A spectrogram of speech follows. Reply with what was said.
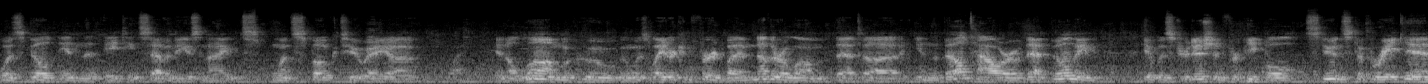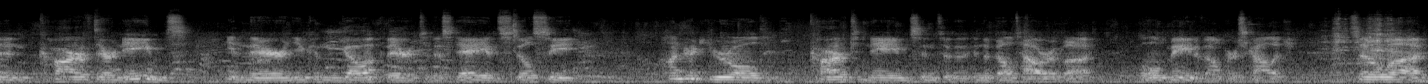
was built in the 1870s. And I once spoke to a uh, an alum who, who was later conferred by another alum that uh, in the bell tower of that building, it was tradition for people, students, to break in and carve their names in there, and you can go up there to this day and still see hundred-year-old carved names into the in the bell tower of uh, Old Main of Elmhurst College. So uh,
